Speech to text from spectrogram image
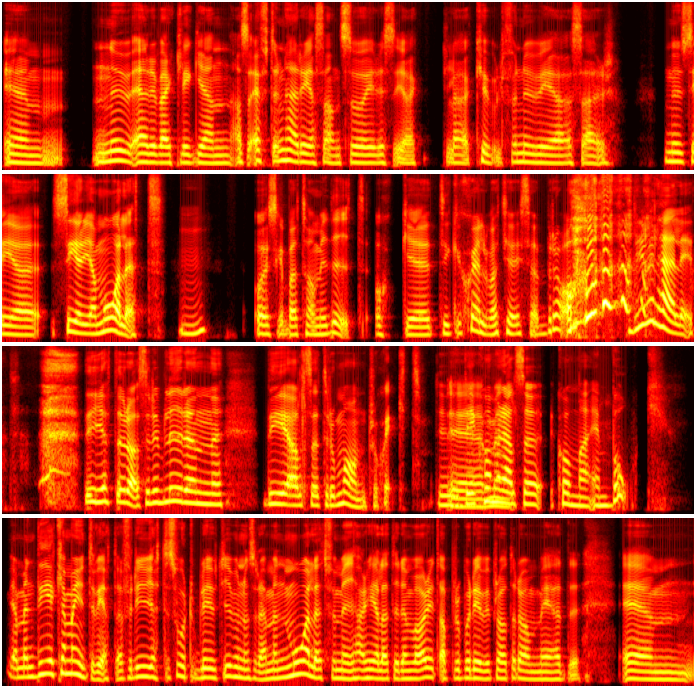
ehm, nu är det verkligen, alltså efter den här resan så är det så jäkla kul, för nu är jag så här, nu ser jag, ser jag målet Mm. Och jag ska bara ta mig dit. Och eh, tycker själv att jag är så bra. Det är väl härligt? det är jättebra. Så det blir en, det är alltså ett romanprojekt. Du, det Eh, kommer men- alltså komma en bok. Ja, men det kan man ju inte veta, för det är ju jättesvårt att bli utgiven och sådär. Men målet för mig har hela tiden varit, apropå det vi pratade om med ehm,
